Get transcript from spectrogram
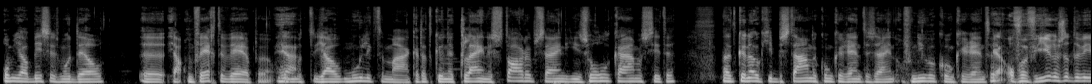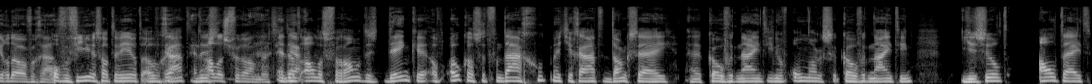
om jouw businessmodel uh, ja, omver te werpen. Om het jou moeilijk te maken. Dat kunnen kleine start-ups zijn die in zolderkamers zitten. Maar het kunnen ook je bestaande concurrenten zijn of nieuwe concurrenten. Ja, of een virus dat de wereld overgaat. Of een virus wat de wereld overgaat. Ja, en dus, alles verandert. En dat alles verandert. Dus denken, of ook als het vandaag goed met je gaat, dankzij uh, COVID-19 of ondanks COVID-19, je zult altijd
